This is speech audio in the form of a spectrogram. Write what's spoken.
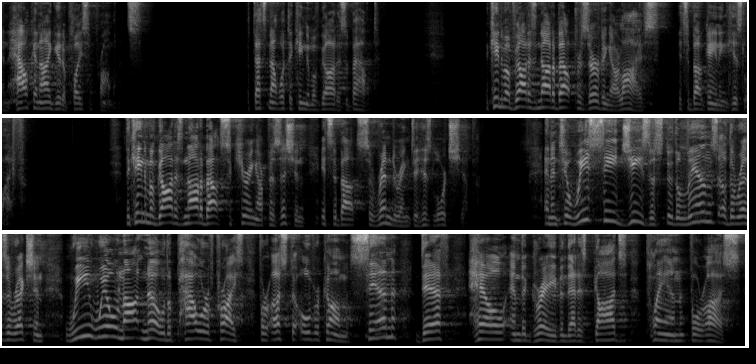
And how can I get a place of prominence? But that's not what the kingdom of God is about. The kingdom of God is not about preserving our lives, it's about gaining His life. The kingdom of God is not about securing our position, it's about surrendering to His lordship. And until we see Jesus through the lens of the resurrection, we will not know the power of Christ for us to overcome sin, death, hell, and the grave. And that is God's plan for us.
